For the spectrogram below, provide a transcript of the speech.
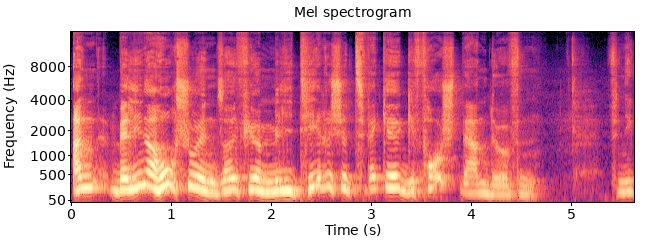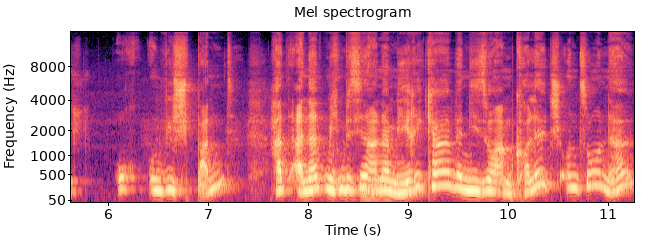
An Berliner Hochschulen soll für militärische Zwecke geforscht werden dürfen. Finde ich auch irgendwie spannend. Hat, erinnert mich ein bisschen an Amerika, wenn die so am College und so, ne?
